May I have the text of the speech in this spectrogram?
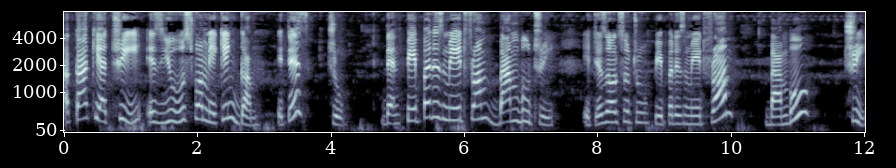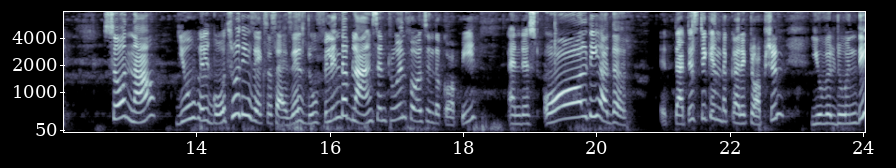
acacia tree is used for making gum. It is true. Then paper is made from bamboo tree. It is also true. Paper is made from bamboo tree. So now you will go through these exercises. Do fill in the blanks and true and false in the copy and rest all the other that is in the correct option you will do in the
